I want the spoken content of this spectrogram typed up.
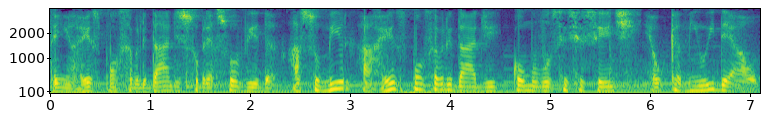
Tenha responsabilidade sobre a sua vida. Assumir a responsabilidade como você se sente é o caminho ideal.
